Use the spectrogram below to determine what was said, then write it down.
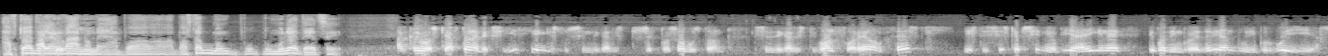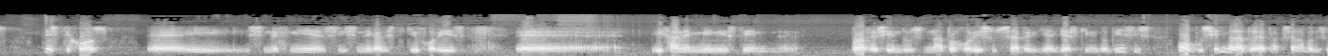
Αυτό αντιλαμβάνομαι από, από αυτά που, που, που, μου λέτε, έτσι. Ακριβώς. Και αυτό επεξηγήθηκε και στους εκπροσώπους των συνδικαλιστικών φορέων χθες στη σύσκεψη η οποία έγινε υπό την Προεδρία του Υπουργού Υγείας. Δυστυχώς ε, οι συνεχνίες, οι συνδικαλιστικοί φορείς ε, είχαν μείνει στην ε, πρόθεσή τους να προχωρήσουν σε απεργιακές κινητοποιήσει, όπου σήμερα το έπραξαν από τις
